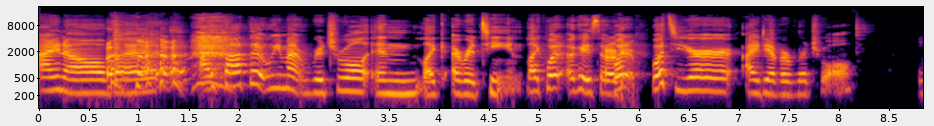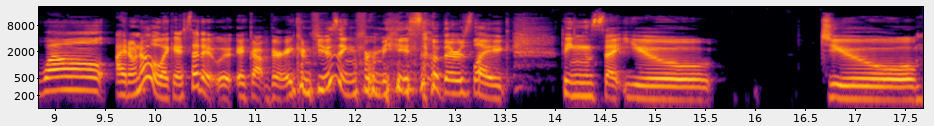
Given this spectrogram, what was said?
I know, but I thought that we meant ritual in like a routine. Like what okay, so okay. what what's your idea of a ritual? Well, I don't know. Like I said it it got very confusing for me. So there's like things that you do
